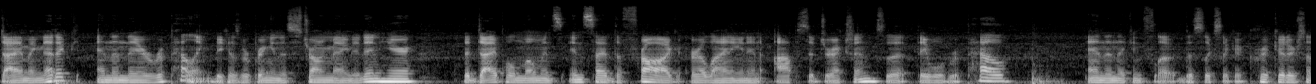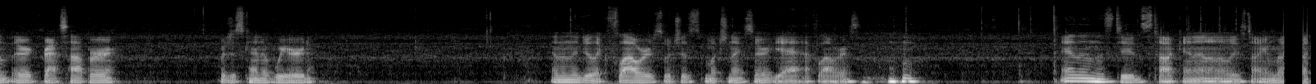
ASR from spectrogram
diamagnetic, and then they're repelling because we're bringing this strong magnet in here. The dipole moments inside the frog are aligning in an opposite direction so that they will repel and then they can float. This looks like a cricket or something, or a grasshopper, which is kind of weird. And then they do like flowers, which is much nicer. Yeah, flowers. and then this dude's talking. I don't know what he's talking about.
